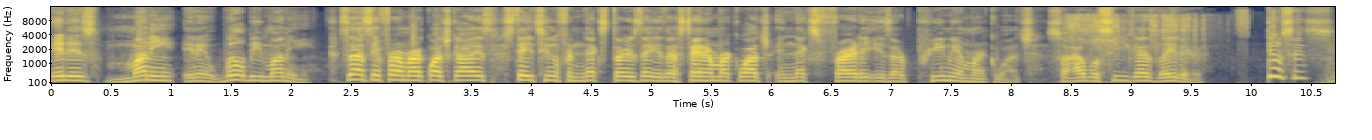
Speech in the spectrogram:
it is money and it will be money. So that's it for our Mark Watch, guys. Stay tuned for next Thursday is our standard Mark Watch, and next Friday is our premium Mark Watch. So I will see you guys later. Deuces.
